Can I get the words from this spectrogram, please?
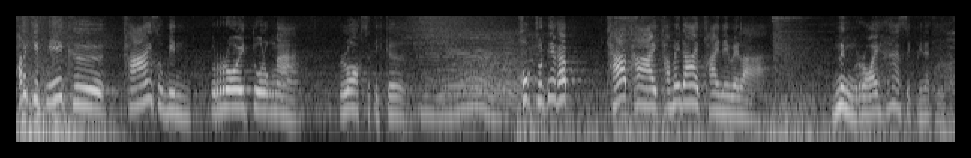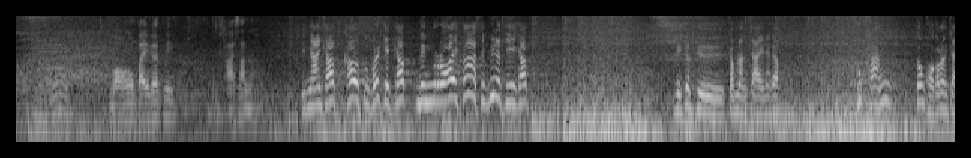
ภารกิจนี้คือท้ายสุบินโรยตัวลงมา ลอกสติกเกอร์ 6 จุดเนี้ครับ ท้าทายทำให้ได้ภายในเวลา 150 วินาทีครับมองลงไปก็ไม่ขาสั่นแล้วครับทีมงานครับเข้าสู่ภารกิจครับ 150 วินาทีครับ นี่ก็คือกำลังใจนะครับ ทุกครั้งต้องขอกำลังใจ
